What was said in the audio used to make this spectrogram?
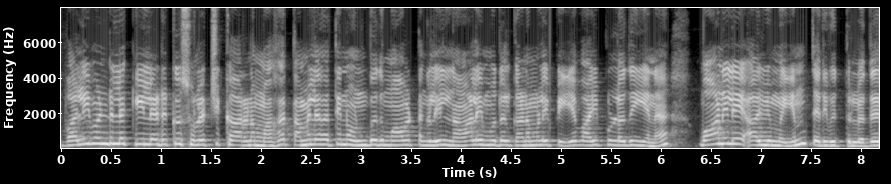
வளிமண்டல கீழடுக்கு சுழற்சி காரணமாக தமிழகத்தின் ஒன்பது மாவட்டங்களில் நாளை முதல் கனமழை பெய்ய வாய்ப்புள்ளது என வானிலை ஆய்வு மையம் தெரிவித்துள்ளது.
